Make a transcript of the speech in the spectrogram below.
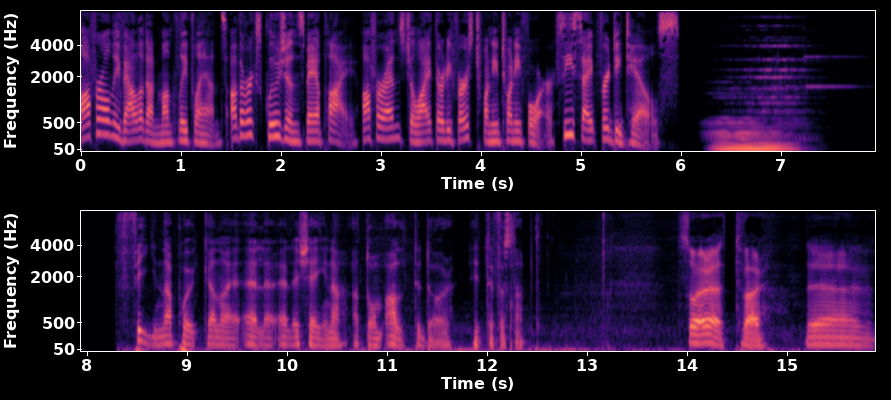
Offer only valid on monthly plans. Other exclusions may apply. Offer ends July 31st, 2024. See site for details. Fina pojkarna eller, eller tjejerna att de alltid dör lite för snabbt. Så är det tyvärr. Det,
